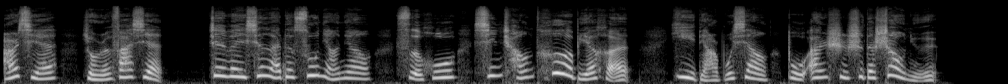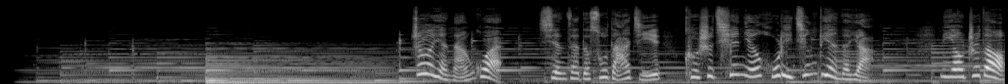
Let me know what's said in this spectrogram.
而且有人发现，这位新来的苏娘娘似乎心肠特别狠，一点不像不谙世事的少女。也难怪，现在的苏妲己可是千年狐狸精变的呀！你要知道，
